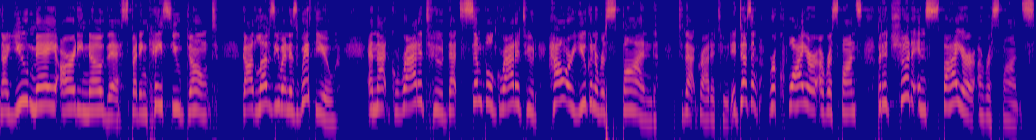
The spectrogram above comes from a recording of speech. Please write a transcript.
Now, you may already know this, but in case you don't, God loves you and is with you. And that gratitude, that simple gratitude, how are you going to respond to that gratitude? It doesn't require a response, but it should inspire a response.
